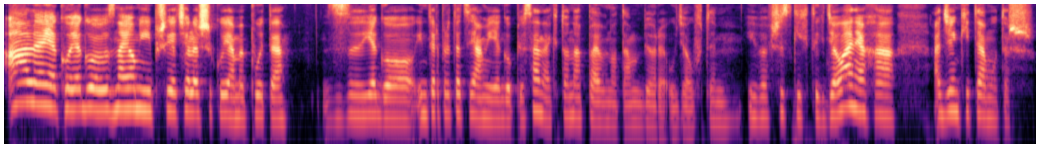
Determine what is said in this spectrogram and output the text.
ale jako jego znajomi i przyjaciele szykujemy płytę z jego interpretacjami jego piosenek, to na pewno tam biorę udział w tym i we wszystkich tych działaniach, a, a dzięki temu też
